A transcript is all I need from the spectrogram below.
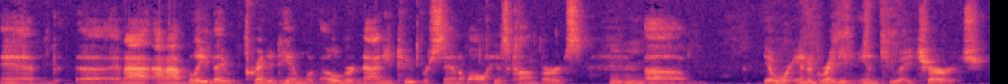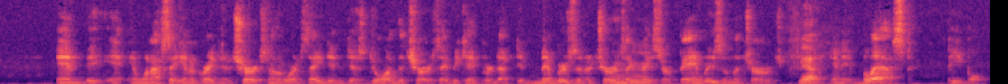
and uh, and I and I believe they credit him with over ninety two percent of all his converts. hmm Um, it were integrated into a church, and be, and when I say integrated in a church, in other words, they didn't just join the church; they became productive members in a church. Mhm. They raised their families in the church, Yeah. and it blessed people.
